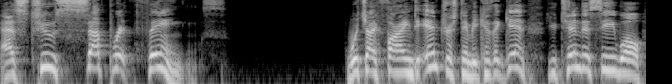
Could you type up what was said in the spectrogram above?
as two separate things which I find interesting because again, you tend to see, well,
